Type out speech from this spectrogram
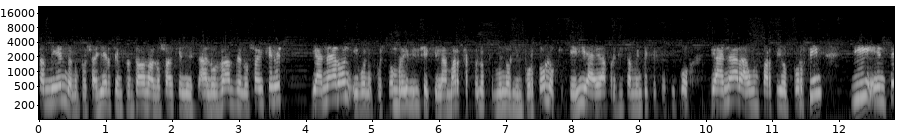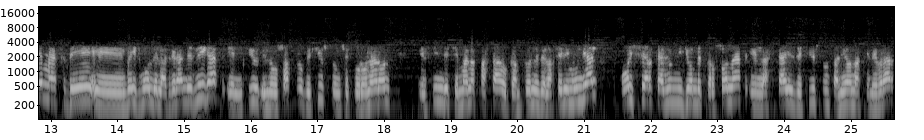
también, bueno, pues ayer se enfrentaron a Los Ángeles, a los Rams de Los Ángeles, ganaron y bueno, pues Tom Brady dice que la marcha fue lo que menos le importó, lo que quería era precisamente que su equipo ganara un partido por fin. Y en temas de eh, béisbol de las grandes ligas, el, los Astros de Houston se coronaron el fin de semana pasado campeones de la Serie Mundial. Hoy cerca de un millón de personas en las calles de Houston salieron a celebrar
